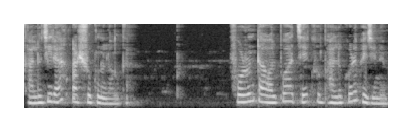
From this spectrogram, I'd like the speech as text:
কালো জিরা আর শুকনো লঙ্কা। ফোড়নটা অল্প আছে, খুব ভালো করে ভেজে নেব।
